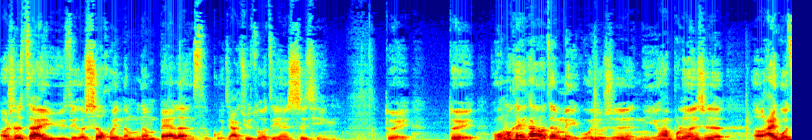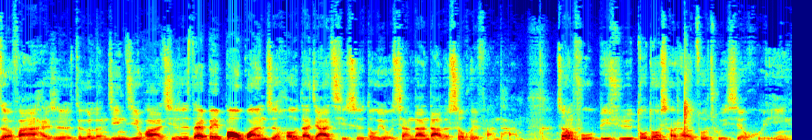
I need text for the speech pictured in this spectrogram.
而是在于这个社会能不能 balance 国家去做这件事情。对，对，我们可以看到，在美国，就是你看，不论是呃爱国者法案还是这个冷静计划，其实在被曝光之后，大家其实都有相当大的社会反弹，政府必须多多少少做出一些回应，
